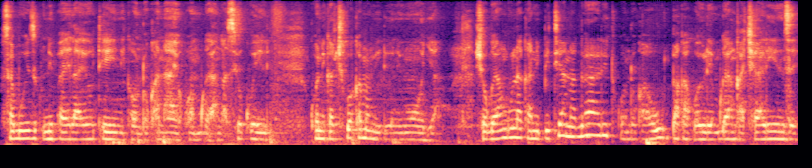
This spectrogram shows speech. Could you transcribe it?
Sababu huwezi kunipa hela yote hii nikaondoka nayo kwa mganga, sio kweli. Kwa nikachukua kama milioni moja. Shoga yangu la kanipitia na gari tukaondoka huu mpaka kwa yule mganga Chalinze.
